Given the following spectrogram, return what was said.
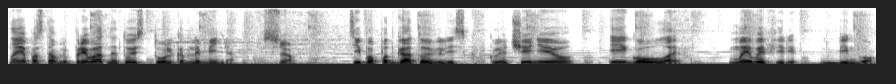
Но я поставлю приватный, то есть только для меня. Все. Типа подготовились к включению, и Go Live. Мы в эфире. Бинго!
